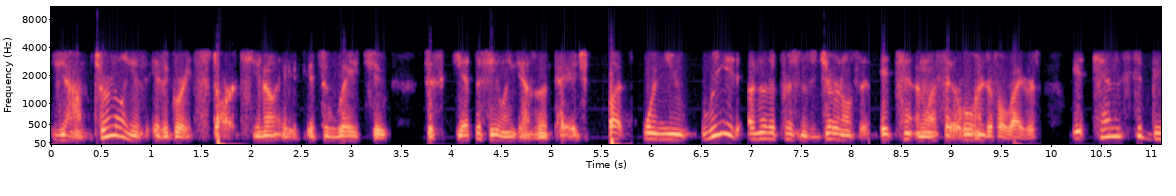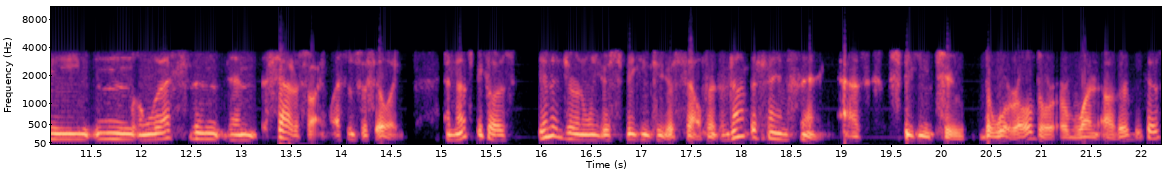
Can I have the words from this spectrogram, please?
Yeah, journaling is, is a great start. You know, it, it's a way to just get the feeling down on the page. But when you read another person's journals, it, it unless they're wonderful writers, it tends to be mm, less than, than satisfying, less than fulfilling. And that's because in a journal, you're speaking to yourself. It's not the same thing as speaking to the world or, or one other because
